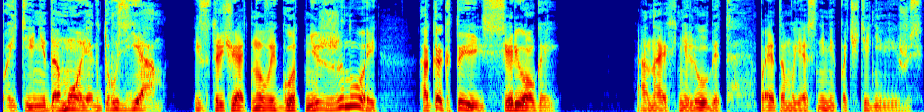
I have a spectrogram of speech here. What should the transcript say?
пойти не домой, а к друзьям и встречать Новый год не с женой, а как ты, с Серегой. Она их не любит, поэтому я с ними почти не вижусь.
